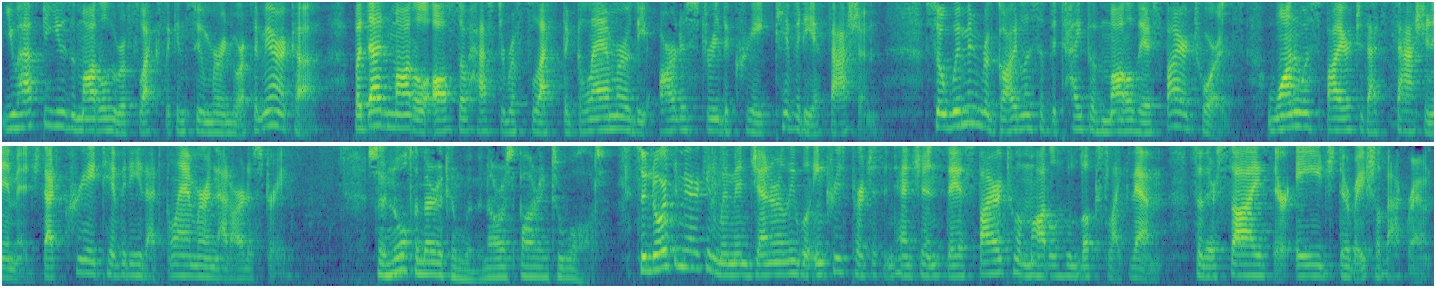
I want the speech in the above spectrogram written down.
You have to use a model who reflects the consumer in North America, but that model also has to reflect the glamour, the artistry, the creativity of fashion. So women, regardless of the type of model they aspire towards, want to aspire to that fashion image, that creativity, that glamour, and that artistry. So North American women are aspiring to what? So North American women generally will increase purchase intentions. They aspire to a model who looks like them. So their size, their age, their racial background.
